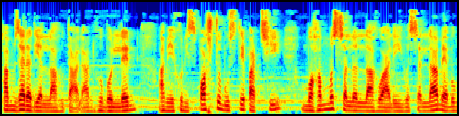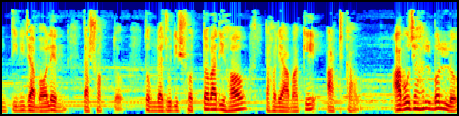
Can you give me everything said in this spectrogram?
হামজা রাদি আল্লাহ তালহু বললেন, আমি এখন স্পষ্ট বুঝতে পারছি মোহাম্মদ সাল্লাহ আলী ওয়াসাল্লাম এবং তিনি যা বলেন তা সত্য। তোমরা যদি সত্যবাদী হও, তাহলে আমাকে আটকাও। আবু জাহাল বলল,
